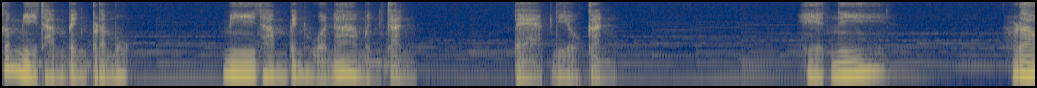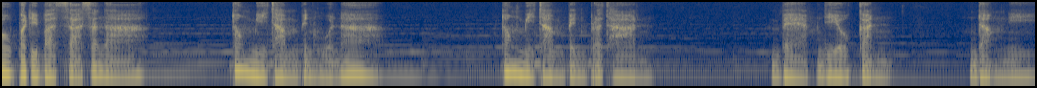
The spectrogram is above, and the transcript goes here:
ก็มีธรรมเป็นประมุข มีธรรมเป็นหัวหน้าเหมือนกัน แบบเดียวกัน เหตุนี้เราปฏิบัติศาสนา ต้องมีธรรมเป็นหัวหน้า ต้องมีธรรมเป็นประธาน แบบเดียวกัน ดังนี้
